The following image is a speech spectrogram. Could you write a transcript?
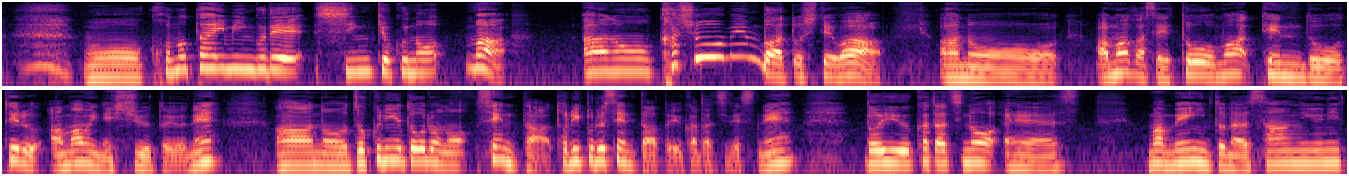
もう、このタイミングで新曲の、まあ、あの歌唱メンバーとしては、あの天ヶ瀬東馬、天道、テル、天峰修というね、あの、俗に言うところのセンター、トリプルセンターという形ですね。という形の、えー、まあメインとなる3ユニッ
